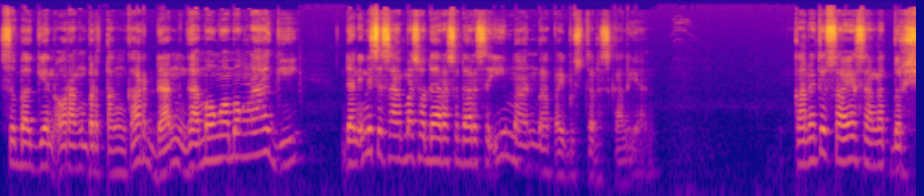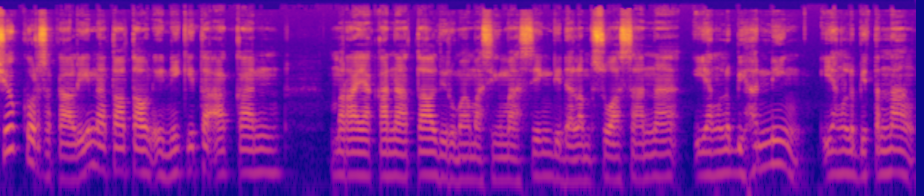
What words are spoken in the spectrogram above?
sebagian orang bertengkar dan gak mau ngomong lagi dan ini sesama saudara-saudara seiman, Bapak Ibu Saudara sekalian. Karena itu saya sangat bersyukur sekali Natal tahun ini kita akan merayakan Natal di rumah masing-masing di dalam suasana yang lebih hening, yang lebih tenang.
